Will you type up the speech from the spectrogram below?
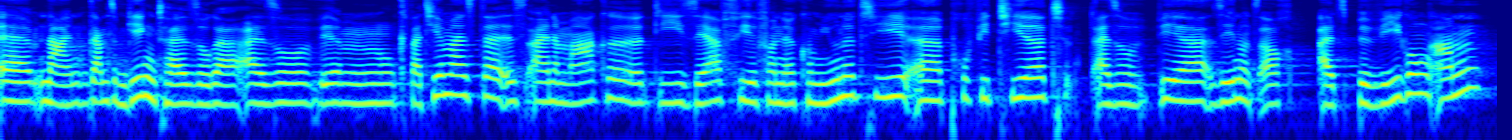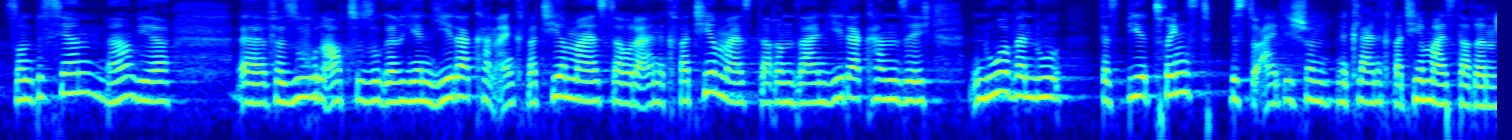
äh, nein, ganz im Gegenteil sogar. Also ähm, Quartiermeister ist eine Marke, die sehr viel von der Community äh, profitiert. Also wir sehen uns auch als Bewegung an, so ein bisschen. Ne? Wir äh, versuchen auch zu suggerieren, jeder kann ein Quartiermeister oder eine Quartiermeisterin sein. Jeder kann sich, nur wenn du das Bier trinkst, bist du eigentlich schon eine kleine Quartiermeisterin.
